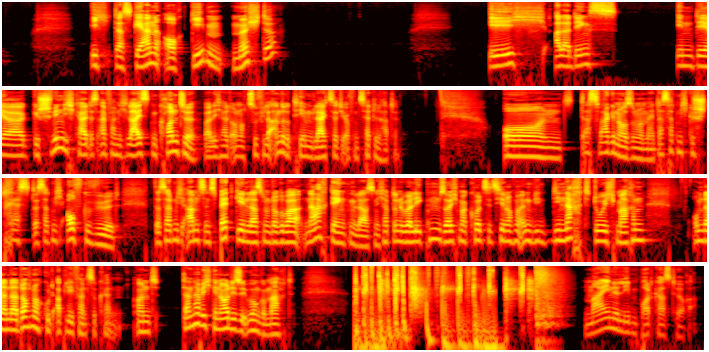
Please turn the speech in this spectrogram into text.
Ich das gerne auch geben möchte. Ich allerdings in der Geschwindigkeit es einfach nicht leisten konnte, weil ich halt auch noch zu viele andere Themen gleichzeitig auf dem Zettel hatte. Und das war genau so ein Moment. Das hat mich gestresst, das hat mich aufgewühlt. Das hat mich abends ins Bett gehen lassen und darüber nachdenken lassen. Ich habe dann überlegt, hm, soll ich mal kurz jetzt hier nochmal irgendwie die Nacht durchmachen, um dann da doch noch gut abliefern zu können. Und dann habe ich genau diese Übung gemacht. Meine lieben Podcast-Hörer,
